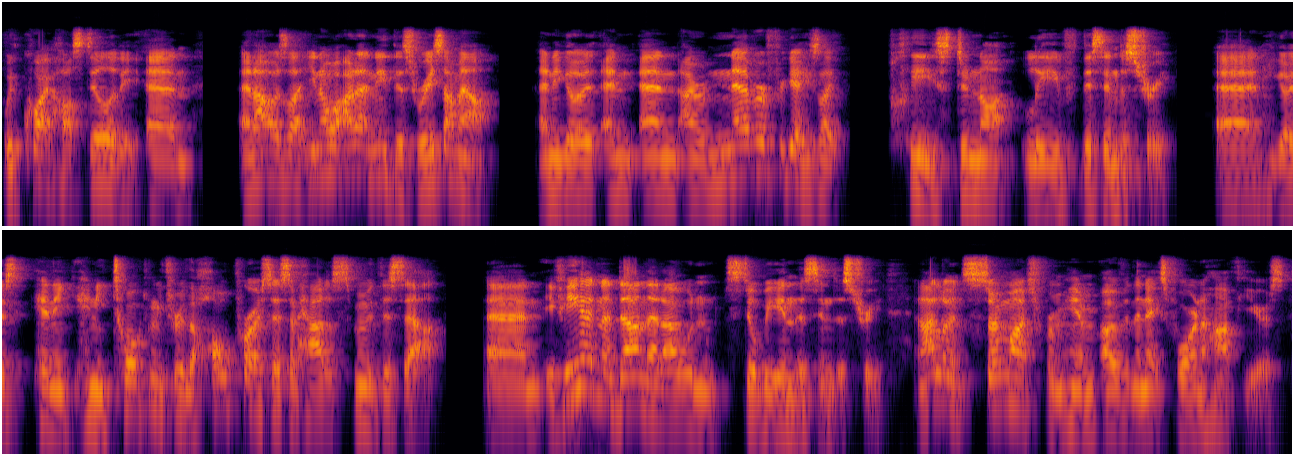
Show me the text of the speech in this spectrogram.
with quite hostility. And and I was like, you know what? I don't need this, Reese. I'm out. And he goes, and and I never forget. He's like, please do not leave this industry. And he goes, and he, and he talked me through the whole process of how to smooth this out. And if he hadn't done that, I wouldn't still be in this industry. And I learned so much from him over the next four and a half years.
